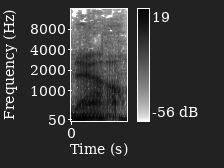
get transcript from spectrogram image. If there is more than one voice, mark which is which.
Speaker 1: now.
